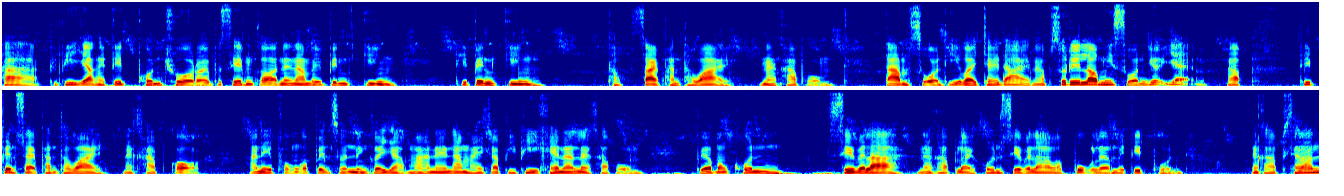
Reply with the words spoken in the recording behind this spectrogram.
ถ้าพี่ๆอยากให้ติดผลชัวร้อยเปอร์เซ็นต์ก็แนะนำให้เป็นกิ่งที่เป็นกิ่งสายพันธุ์ทวายนะครับผมตามสวนที่ไว้ใจได้นะครับสุรินทร์เรามีสวนเยอะแยะนะครับที่เป็นสายพันธุ์ทวายนะครับก็อันนี้ผมก็เป็นส่วนหนึ่งก็อยากมาแนะนำให้กับพี่ๆแค่นั้นแหละครับผมเผื่อบางคนเสียเวลานะครับ หลายคนเสียเวลาว่าปลูกแล้วไม่ติดผลนะครับ ฉะนั้น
